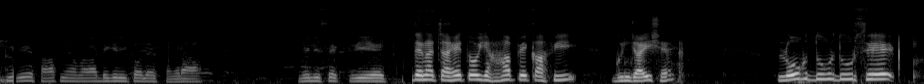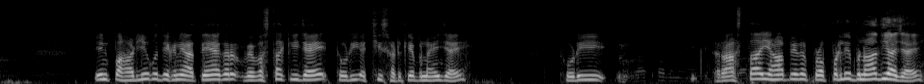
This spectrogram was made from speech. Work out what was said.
ये साथ में हमारा degree college Sangrah mini secretariat देना चाहे तो यहाँ पे काफ़ी गुंजाइश है। लोग दूर दूर से इन पहाड़ियों को देखने आते हैं। अगर व्यवस्था की जाए, थोड़ी अच्छी सड़कें बनाई जाए, थोड़ी रास्ता यहाँ पे अगर प्रॉपरली बना दिया जाए,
